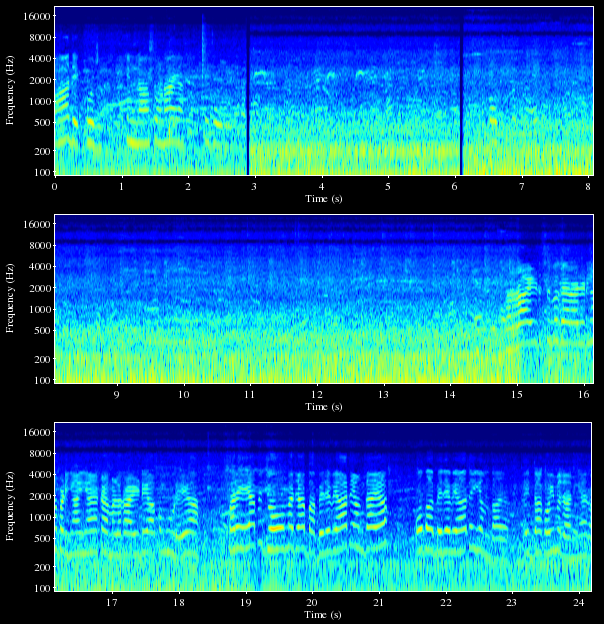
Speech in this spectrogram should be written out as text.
ਆਹ ਦੇਖੋ ਜੀ, ਕਿੰਨਾ ਸੋਹਣਾ ਆ ਤੇ ਜੇ ਰਾਈਡਸ ਵਗੈਰਾ ਜਿਹੜੀਆਂ ਬੜੀਆਂ ਆਈਆਂ ਕੈਮਲ ਰਾਈਡ ਆ, ਭੰਗੂੜੇ ਆ, ਪਰ ਇਹ ਆ ਵੀ ਜੋ ਮਜ਼ਾ ਬਾਬੇ ਦੇ ਵਿਆਹ ਤੇ ਆਉਂਦਾ ਆ, ਉਹ ਬਾਬੇ ਦੇ ਵਿਆਹ ਤੇ ਹੀ ਆਉਂਦਾ ਆ ਇਦਾਂ ਕੋਈ ਮਜ਼ਾ ਨਹੀਂ ਹੈਗਾ।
